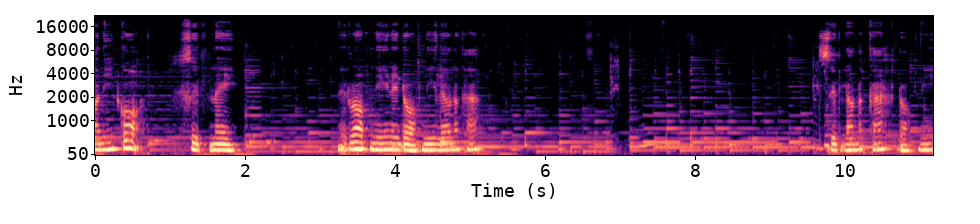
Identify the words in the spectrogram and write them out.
ตอนนี้ก็เสร็จใน ในรอบนี้ในดอกนี้แล้วนะคะ เสร็จแล้วนะคะ ดอกนี้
